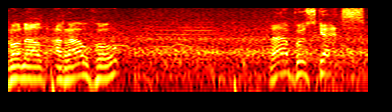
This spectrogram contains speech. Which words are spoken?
Ronald Araujo. Now Busquets.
